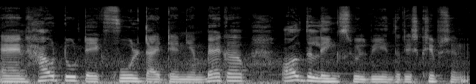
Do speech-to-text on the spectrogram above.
and how to take full titanium backup all the links will be in the description.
